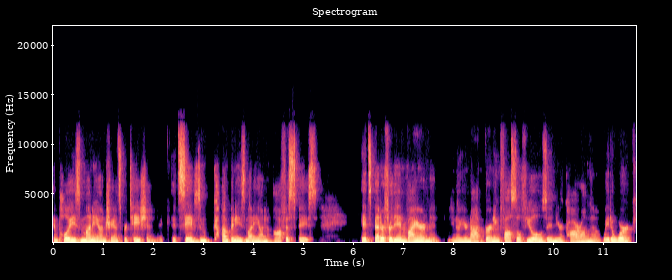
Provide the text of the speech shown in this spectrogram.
employees money on transportation. It, it saves companies money on office space. It's better for the environment. You know, you're not burning fossil fuels in your car on the way to work.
